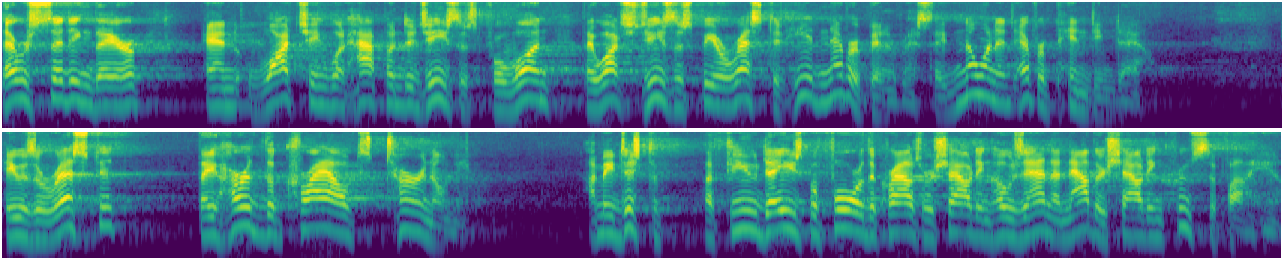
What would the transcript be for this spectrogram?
They were sitting there and watching what happened to Jesus. For one, they watched Jesus be arrested. He had never been arrested, no one had ever pinned him down. He was arrested. They heard the crowds turn on him. I mean, just a, a few days before, the crowds were shouting, Hosanna. Now they're shouting, Crucify him.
